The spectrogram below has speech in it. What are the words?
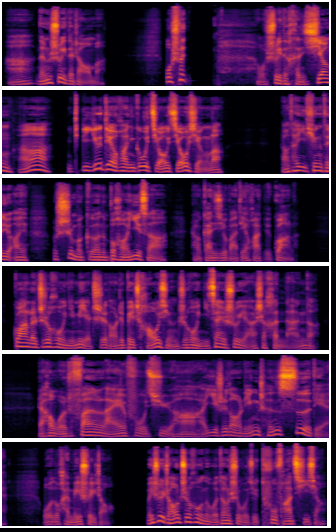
啊，能睡得着吗？我说，我睡得很香啊！你这个一个电话，你给我搅搅醒了。然后他一听，他就哎呀，是吗，哥？那不好意思啊。然后赶紧就把电话给挂了。挂了之后，你们也知道，这被吵醒之后，你再睡啊是很难的。然后我翻来覆去哈，一直到凌晨四点，我都还没睡着。没睡着之后呢，我当时我就突发奇想，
